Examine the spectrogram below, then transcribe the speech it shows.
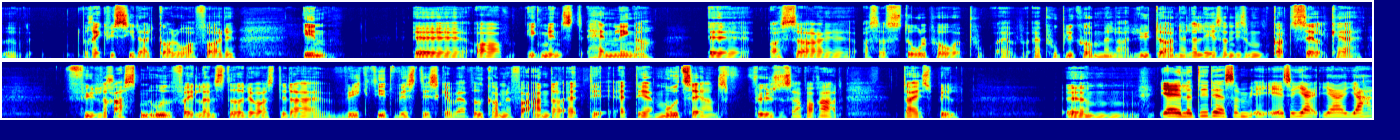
øh, rekvisitter, et godt ord for det, ind, øh, og ikke mindst handlinger, øh, og, så, øh, og så stole på, at, pu- at, at publikum, eller lytteren, eller læseren ligesom godt selv kan fylde resten ud for et eller andet sted, og det er jo også det, der er vigtigt, hvis det skal være vedkommende for andre, at det, at det er modtagerens følelsesapparat, der er i spil. Øhm, Ja, eller det der, som altså jeg, jeg, jeg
